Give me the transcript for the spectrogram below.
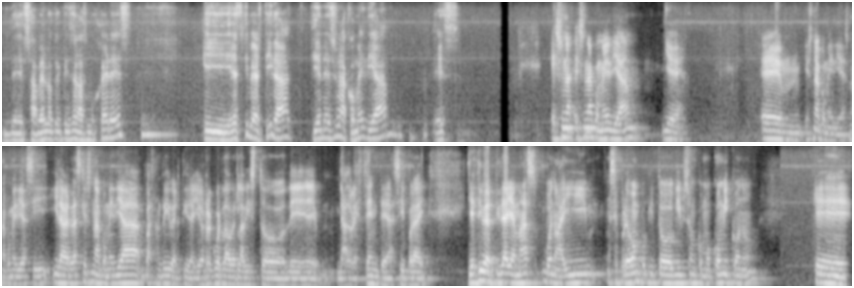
de, saber lo que piensan las mujeres y es divertida, tiene, es una comedia, es... Es una, es una comedia, yeah. Em, es una comedia, es una comedia así, y la verdad es que es una comedia bastante divertida. Yo recuerdo haberla visto de, adolescente, así por ahí. Y es divertida y además, bueno, ahí se prueba un poquito Gibson como cómico, ¿no? Que,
